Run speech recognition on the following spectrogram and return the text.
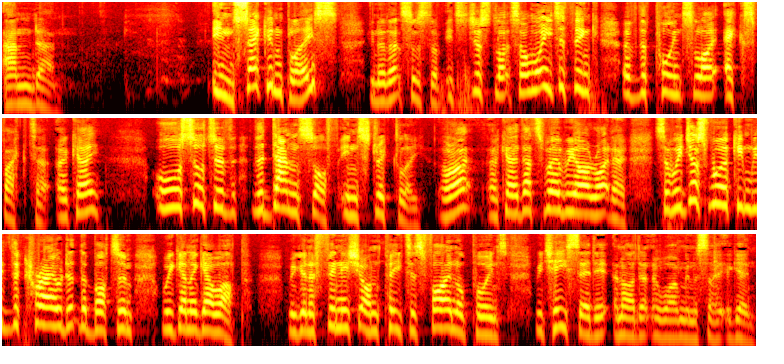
Andan. In second place, you know, that sort of stuff. It's just like, so I want you to think of the points like X Factor, okay? Or sort of the dance off in Strictly, all right? Okay, that's where we are right now. So we're just working with the crowd at the bottom. We're going to go up. We're going to finish on Peter's final points, which he said it, and I don't know why I'm going to say it again.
